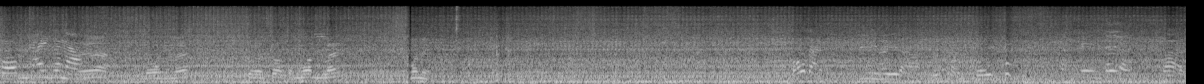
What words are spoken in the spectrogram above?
kênh Ghiền Mì Gõ Để không bỏ lỡ những video hấp dẫn hay là cũng còn thôi. Cái đây à? Vâng,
